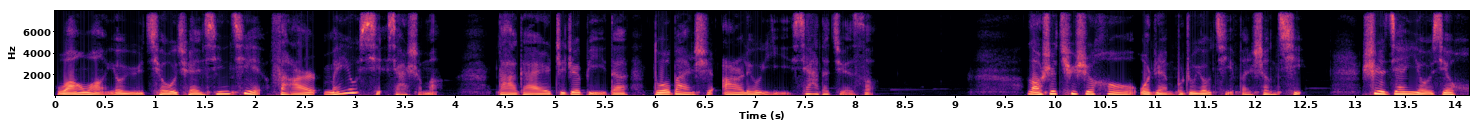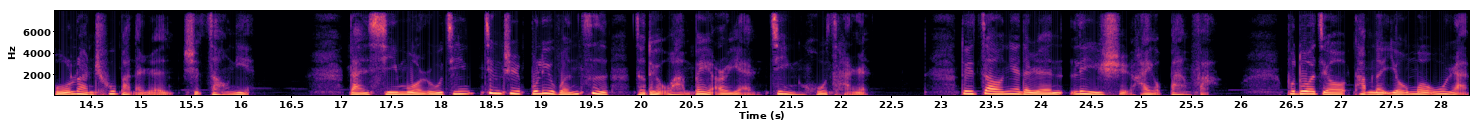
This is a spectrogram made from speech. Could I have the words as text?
往往由于求全心切，反而没有写下什么。大概执着笔的，多半是二流以下的角色。老师去世后，我忍不住有几分生气。世间有些胡乱出版的人是造孽，但惜墨如金、竟至不立文字，则对晚辈而言近乎残忍。对造孽的人，历史还有办法。不多久，他们的油墨污染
